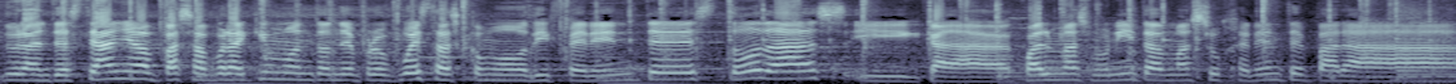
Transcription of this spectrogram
Durante este año ha pasado por aquí un montón de propuestas como diferentes todas y cada cual más bonita, más sugerente para,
